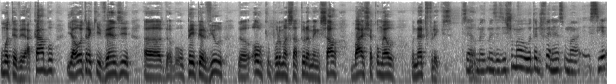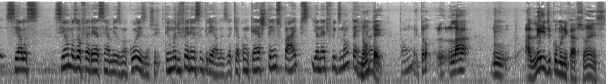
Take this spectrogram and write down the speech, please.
uma TV a cabo e a outra que vende uh, o pay-per-view uh, ou que por uma assinatura mensal baixa como é o, o Netflix. Certo, mas, mas, existe uma outra diferença, uma se, se elas se ambas oferecem a mesma coisa, Sim. tem uma diferença entre elas, é que a Comcast tem os pipes e a Netflix não tem. Não né? tem. Então, então lá no, a lei de comunicações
